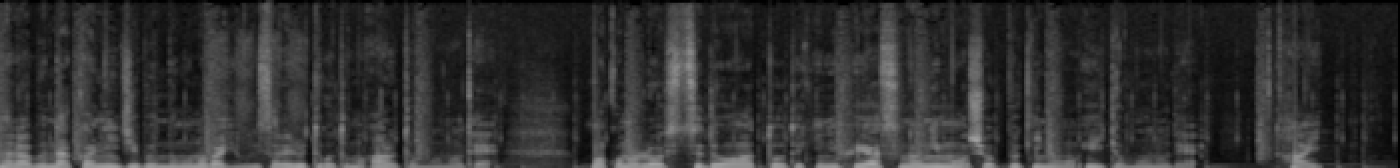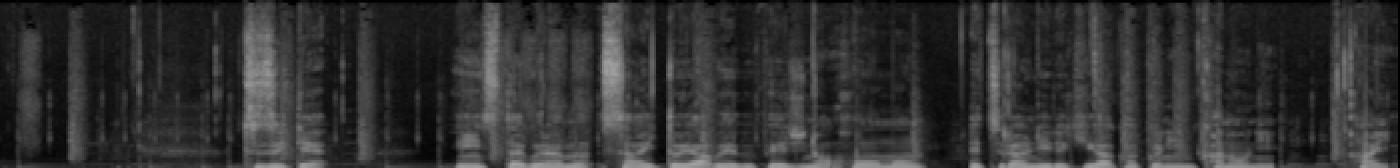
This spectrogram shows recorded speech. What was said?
並ぶ中に自分のものが表示されるってこともあると思うので、まあ、この露出度を圧倒的に増やすのにもショップ機能いいと思うので、はい。続いて、インスタグラムサイトやウェブページの訪問閲覧履歴が確認可能に。はい。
